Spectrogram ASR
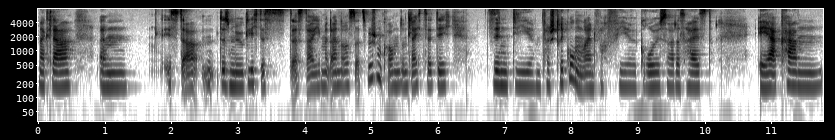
na klar ähm, ist da das möglich, dass, dass da jemand anderes dazwischen kommt. Und gleichzeitig sind die Verstrickungen einfach viel größer. Das heißt, er kann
